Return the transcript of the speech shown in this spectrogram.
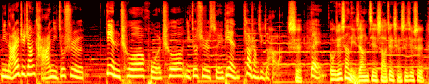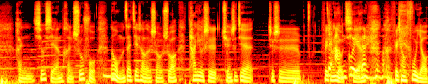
你拿着这张卡，你就是。电车、火车，你就是随便跳上去就好了。是，对。我觉得像你这样介绍这个城市，就是很休闲、很舒服。那我们在介绍的时候说，它又是全世界就是。非常有钱，非常富有，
